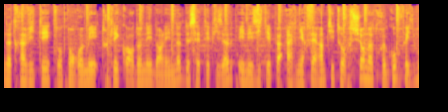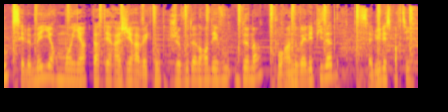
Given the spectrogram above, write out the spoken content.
notre invité dont on remet toutes les coordonnées dans les notes de cet épisode et n'hésitez pas à venir faire un petit tour sur notre groupe Facebook, c'est le meilleur moyen d'interagir avec nous. Je vous donne rendez-vous demain pour un nouvel épisode. Salut les sportifs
